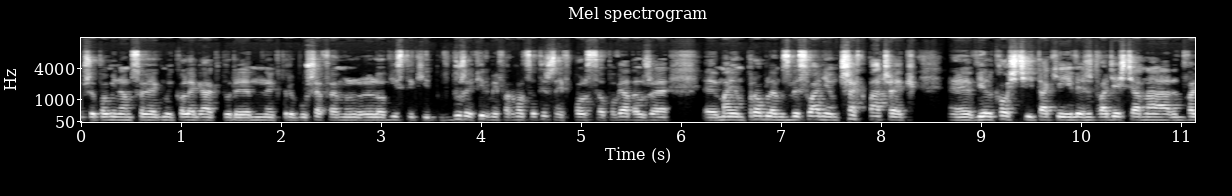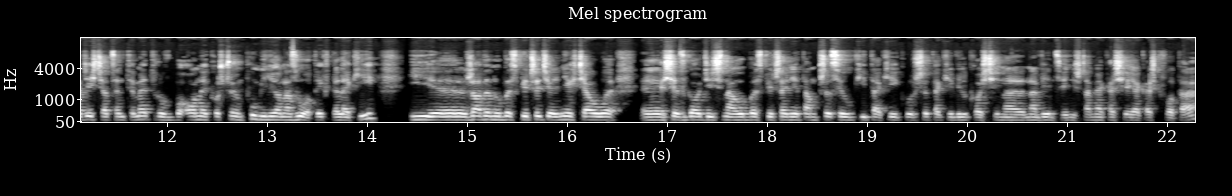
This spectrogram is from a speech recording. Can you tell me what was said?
przypominam sobie, jak mój kolega, który, który był szefem logistyki w dużej firmie farmaceutycznej w Polsce, opowiadał, że e, mają problem z wysłaniem trzech paczek e, wielkości takiej, wiesz, 20 na 20 centymetrów, bo one kosztują pół miliona złotych, te leki, i e, żaden ubezpieczyciel nie chciał się zgodzić na ubezpieczenie tam przesyłki takiej, kurczę, takiej wielkości na, na więcej niż tam jakaś, jakaś kwota,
